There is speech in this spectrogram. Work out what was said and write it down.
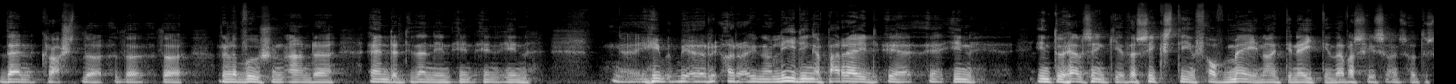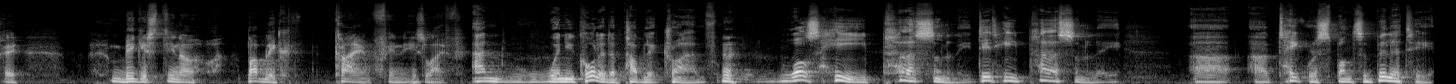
then crushed the, the, the revolution and uh, ended then in, in, in, in uh, he, uh, you know, leading a parade uh, in into Helsinki the 16th of May 1918. That was his, so to say, biggest, you know, public triumph in his life. And when you call it a public triumph, yeah. Was he personally, did he personally uh, uh, take responsibility,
